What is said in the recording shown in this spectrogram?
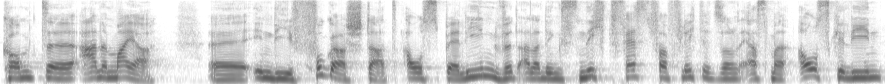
kommt äh, Arne Meyer äh, in die Fuggerstadt aus Berlin, wird allerdings nicht fest verpflichtet, sondern erstmal ausgeliehen.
